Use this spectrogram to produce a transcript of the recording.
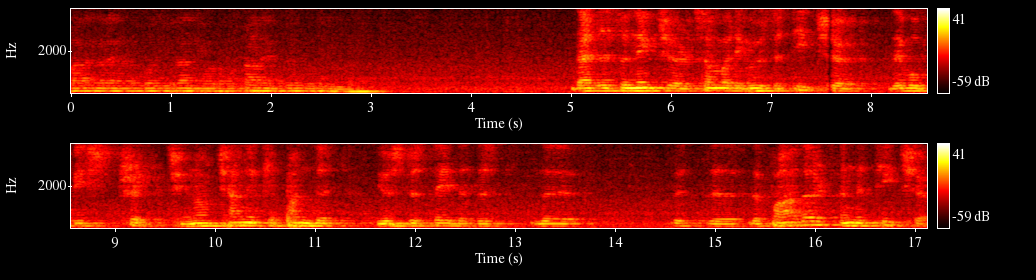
பாடங்களை வந்து போதிக்கிறார் நீ ஒரு முட்டாளை என்று கூறுகின்றார் That is the nature of somebody who's a teacher, they will be strict. You know, Chanakya Pandit used to say that this, the, the, the, the father and the teacher,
